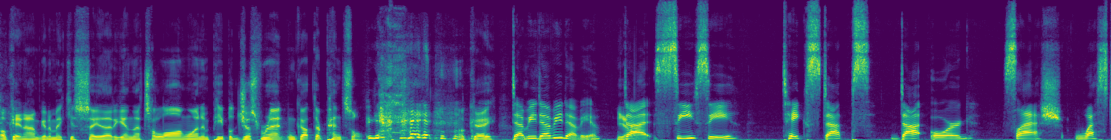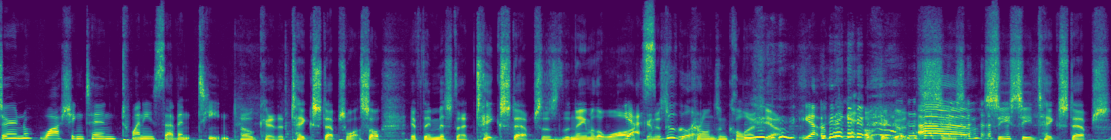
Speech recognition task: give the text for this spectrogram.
Okay, now I'm going to make you say that again. That's a long one, and people just ran and got their pencil. okay. www.cctakesteps.org slash Western Washington 2017. Okay, the Take Steps. Walk. So if they missed that, Take Steps is the name of the walk, yes, and it's Google for Crohn's and colitis. Yeah. yep. okay, good. Um, CC Take Steps.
